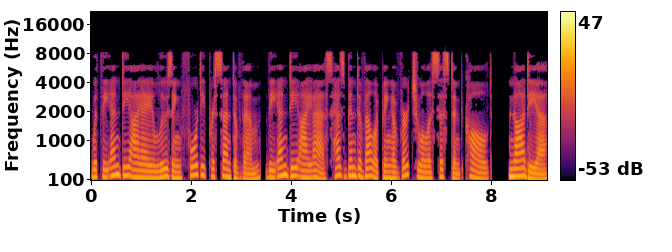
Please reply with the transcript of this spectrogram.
with the NDIA losing 40% of them. The NDIS has been developing a virtual assistant called Nadia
